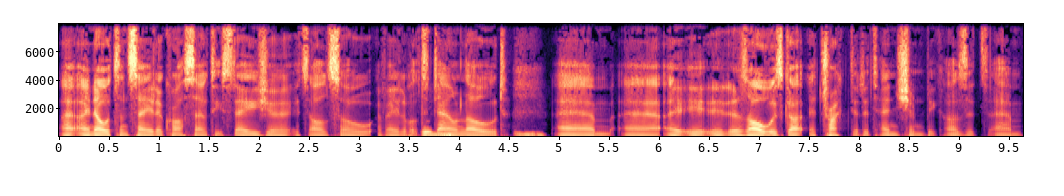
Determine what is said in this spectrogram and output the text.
I, I, know it's on sale across Southeast Asia. It's also available to mm-hmm. download. Mm-hmm. Um, uh, it, it, has always got attracted attention because it's, um,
